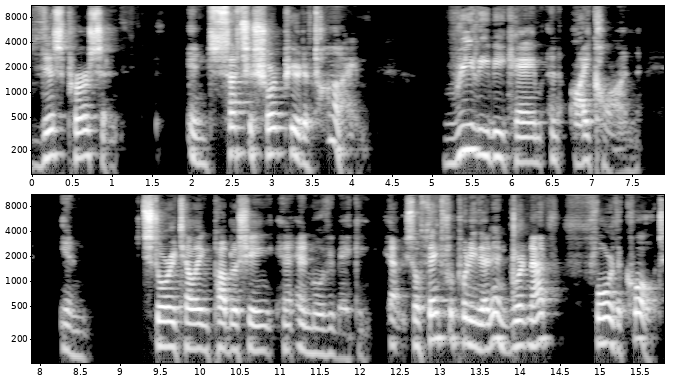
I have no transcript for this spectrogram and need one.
this person in such a short period of time really became an icon in storytelling, publishing, and, and movie making. Yeah, so thanks for putting that in. Were it not for the quote,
